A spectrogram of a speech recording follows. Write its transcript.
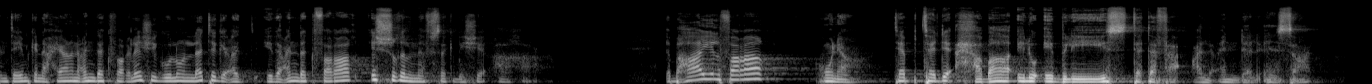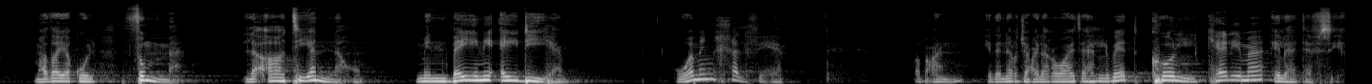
أنت يمكن أحيانا عندك فراغ. ليش يقولون لا تقعد إذا عندك فراغ؟ اشغل نفسك بشيء آخر. بهاي الفراغ هنا تبتدئ حبائل إبليس تتفعل عند الإنسان. ماذا يقول؟ ثم لآتينهم من بين أيديهم ومن خلفهم. طبعا إذا نرجع إلى رواية أهل البيت كل كلمة لها تفسير.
